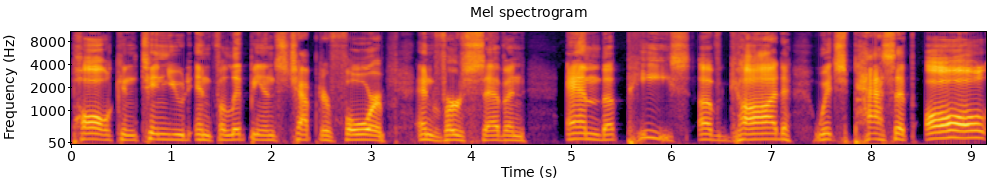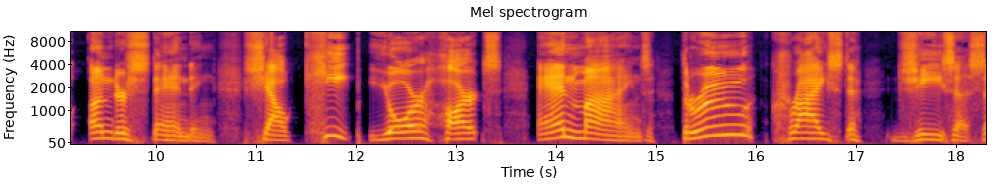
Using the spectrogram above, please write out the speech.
Paul continued in Philippians chapter 4 and verse 7 and the peace of God, which passeth all understanding, shall keep your hearts and minds through Christ Jesus.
